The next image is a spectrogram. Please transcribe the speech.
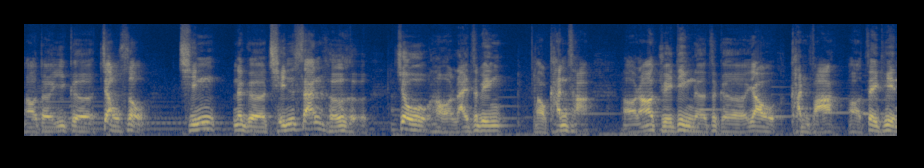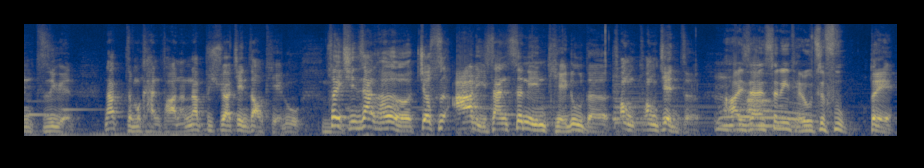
好的一个教授秦那个秦山和和就好来这边好勘察啊，然后决定了这个要砍伐啊这片资源。那怎么砍伐呢？那必须要建造铁路，所以秦山河河就是阿里山森林铁路的创创建者。阿里山森林铁路之父，对，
